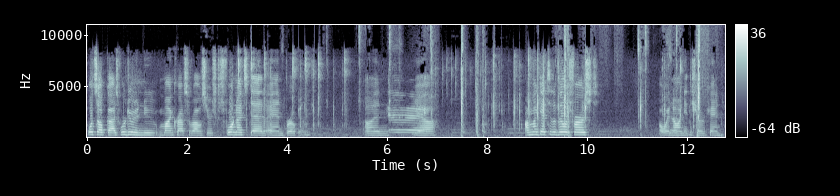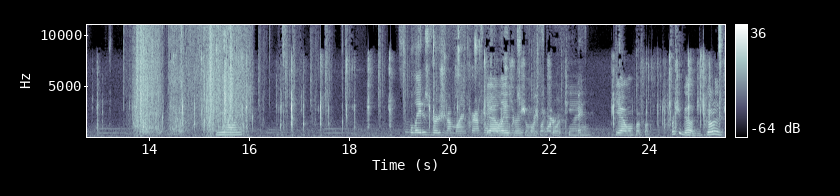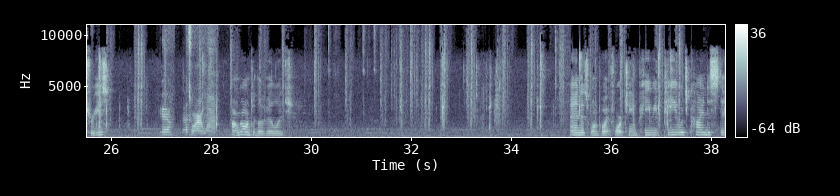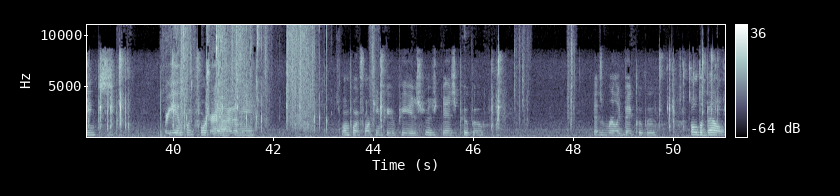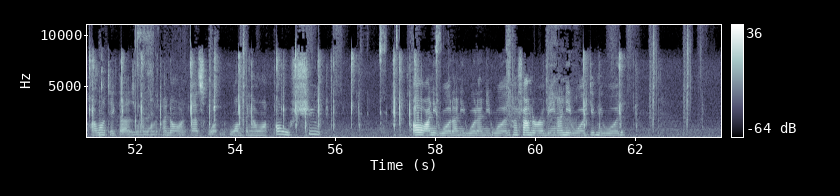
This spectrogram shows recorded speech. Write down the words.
What's up, guys? We're doing a new Minecraft survival series because Fortnite's dead and broken. and yeah, I'm gonna get to the village first. Oh wait, no, I need the sugar cane. Really? So The latest version of Minecraft. Yeah, latest version 1.14. Yeah, 1.4. Where'd you go? Did you go to the trees? Yeah, that's where I went. I'm going to the village. And it's 1.14 PvP, which kind of stinks. For you? 1.4, Trash yeah, for me. It's 1.14 PvP is, is, is poo-poo. It's really big poo-poo. Oh, the bell. I want to take that is what I want. I know it. that's what one thing I want. Oh, shoot. Oh, I need wood. I need wood. I need wood. I found a ravine. I need wood. Give me wood.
